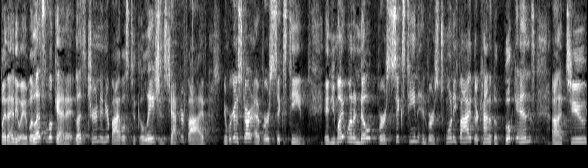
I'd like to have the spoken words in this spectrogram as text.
but anyway, well, let's look at it. Let's turn in your Bibles to Galatians chapter 5, and we're going to start at verse 16. And you might want to note verse 16 and verse 25. They're kind of the bookends uh, to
